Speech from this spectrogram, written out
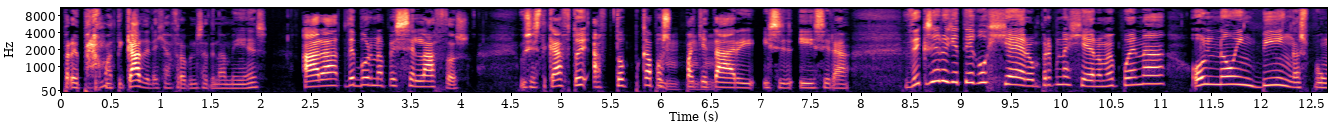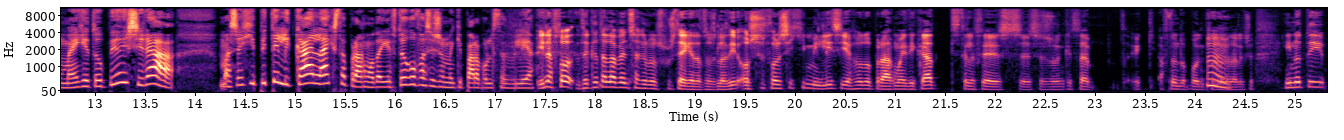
πρε- πραγματικά δεν έχει ανθρώπινες αδυναμίες, άρα δεν μπορεί να πέσει σε λάθος. Ουσιαστικά αυτό, αυτό κάπως Μμμ, μμμ. πακετάρει η, συ- η σειρά. Δεν ξέρω γιατί εγώ χαίρομαι, πρέπει να χαίρομαι που ένα all-knowing being, ας πούμε, για το οποίο η σειρά μας έχει πει τελικά ελάχιστα πράγματα, γι' αυτό εγώ βασίζομαι και πάρα πολύ στα βιβλία. Είναι αυτό, δεν καταλαβαίνεις ακριβώς που στέκεται αυτός. Δηλαδή, όσες φορές έχει μιλήσει για αυτό το πράγμα, ειδικά τις τελευταίες σεζόν, και θα, ε, αυτό είναι το point που Μμ. θέλω να καταλήξω, είναι ότι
